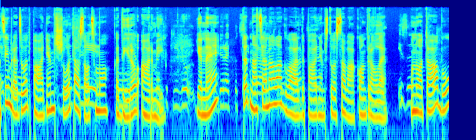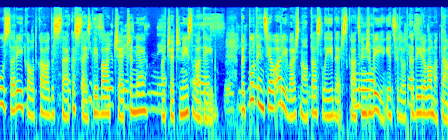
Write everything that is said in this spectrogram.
acīm redzot pārņems šo tā saucamo Kadīrova armiju. Ja nē, tad Nacionālā gvārda pārņems to savā kontrolē. Un no tā būs arī kaut kādas sekas saistībā ar Čečeniju, ar Čečenijas vadību. Bet Putins jau arī vairs nav tas līderis, kāds viņš bija ieceļot Kadīrova amatā.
